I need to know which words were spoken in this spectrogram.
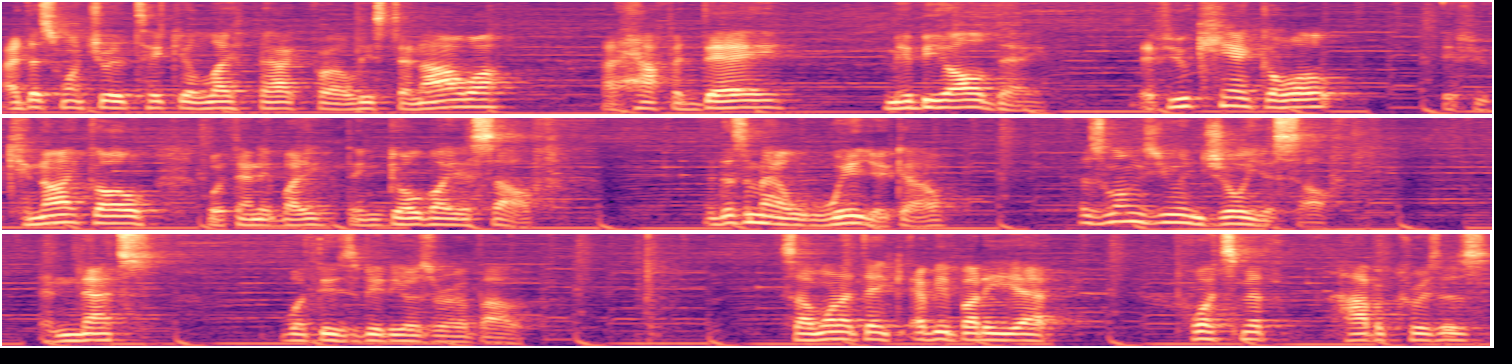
I just want you to take your life back for at least an hour, a half a day, maybe all day. If you can't go, if you cannot go with anybody, then go by yourself. It doesn't matter where you go, as long as you enjoy yourself. And that's what these videos are about. So I want to thank everybody at Portsmouth Harbor Cruises.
